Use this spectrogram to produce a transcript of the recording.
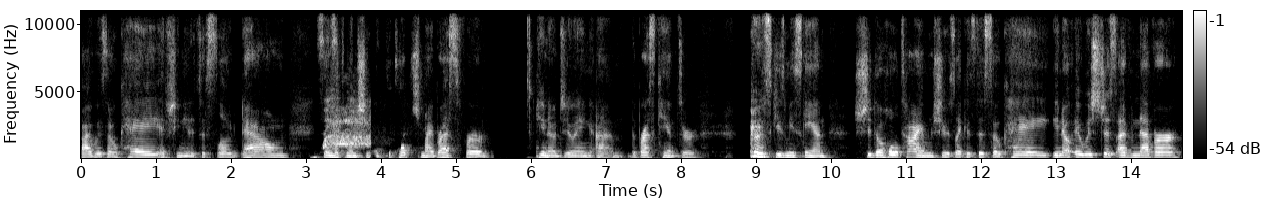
I was okay, if she needed to slow down. Same with when she went to touch my breast for, you know, doing um, the breast cancer, excuse me, scan. She the whole time she was like, "Is this okay?" You know, it was just I've never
